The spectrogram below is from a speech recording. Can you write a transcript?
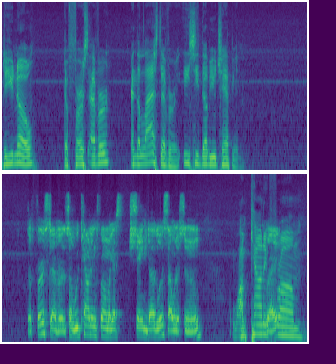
do you know the first ever and the last ever ECW champion? The first ever. So we're counting from, I guess, Shane Douglas, I would assume. Well, I'm counting Right. from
